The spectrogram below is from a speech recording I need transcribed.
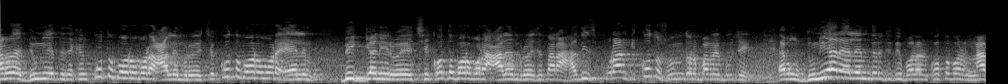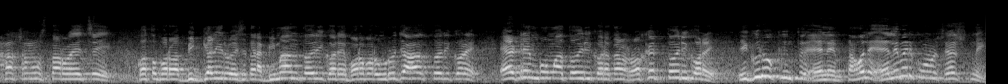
আরও দুনিয়াতে দেখেন কত বড় বড় আলেম রয়েছে, কত বড় বড় এলেম বিজ্ঞানী রয়েছে, কত বড় বড় আলেম রয়েছে, তারা হাদিস কোরআনকে কত সুন্দরভাবে বুঝে এবং দুনিয়ার এলেমদের যদি বলেন কত বড় নাসা সংস্থা রয়েছে, কত বড় বিজ্ঞানী রয়েছে, তারা বিমান তৈরি করে, বড় বড় উড়োজাহাজ তৈরি করে অ্যাটেম বোমা তৈরি করে, তারা রকেট তৈরি করে এগুলো কিন্তু এলেম। তাহলে এলেমের কোনো শেষ নেই।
